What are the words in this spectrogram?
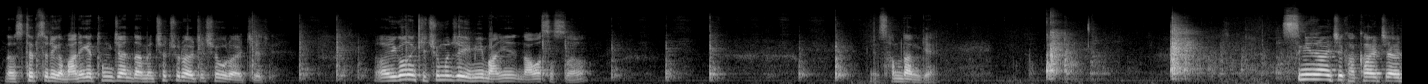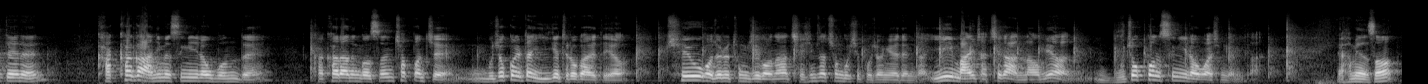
그다음 스텝 3가 만약에 통지한다면 최초로 할지 최후로 할지. 어, 이거는 기출 문제 이미 많이 나왔었어요. 3단계. 승인을 할지 각하할지 할 때는 각하가 아니면 승인이라고 보는데 각하라는 것은 첫 번째 무조건 일단 이게 들어가야 돼요. 최후 거절을 통지거나 재심사 청구 시 보정해야 됩니다. 이 말 자체가 안 나오면 무조건 승인이라고 하시면 됩니다. 하면서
